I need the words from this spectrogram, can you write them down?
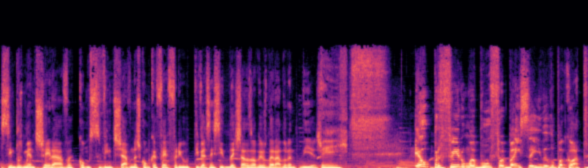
simplesmente cheirava como se 20 chávenas com café frio tivessem sido deixadas ao Deus dará durante dias. Eu prefiro uma bufa bem saída do pacote.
